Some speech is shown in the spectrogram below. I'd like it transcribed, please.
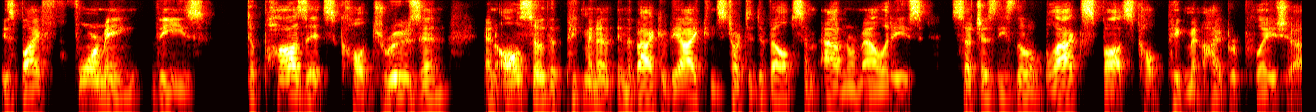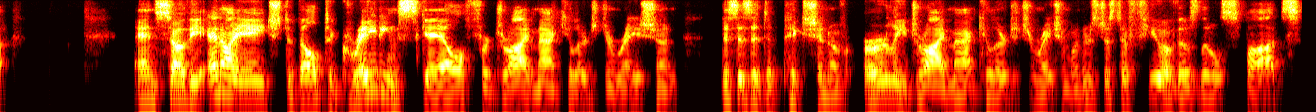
is by forming these deposits called drusen. And also, the pigment in the back of the eye can start to develop some abnormalities, such as these little black spots called pigment hyperplasia. And so the NIH developed a grading scale for dry macular degeneration. This is a depiction of early dry macular degeneration where there's just a few of those little spots.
